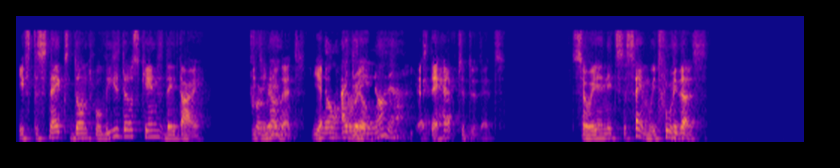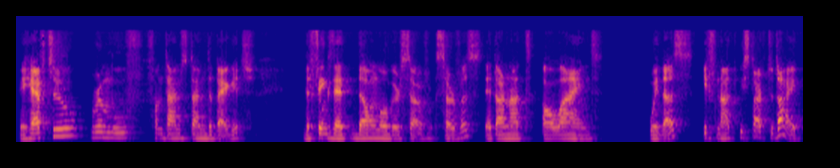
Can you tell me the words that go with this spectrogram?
If the snakes don't release those skins, they die. Did you real? know that? Yeah. No, I didn't real. know that. Yes, they have to do that. So and it's the same with with us. We have to remove from time to time the baggage, the things that no longer serve serve us, that are not aligned with us. If not, we start to die.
